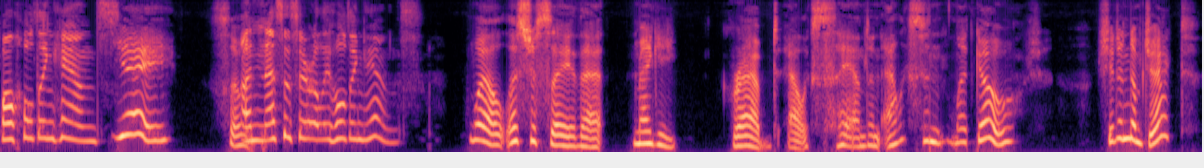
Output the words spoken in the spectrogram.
While holding hands. yay! So, Unnecessarily holding hands. well, let's just say that Maggie grabbed Alex's hand and Alex didn't let go. She didn't object.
